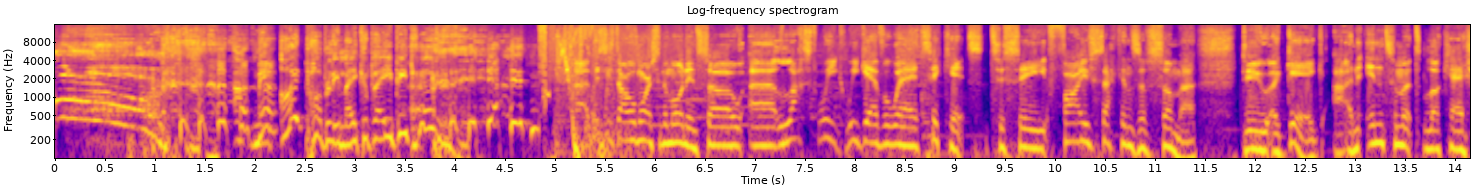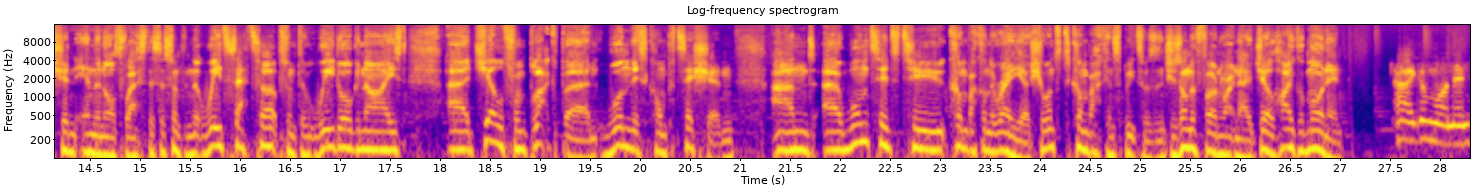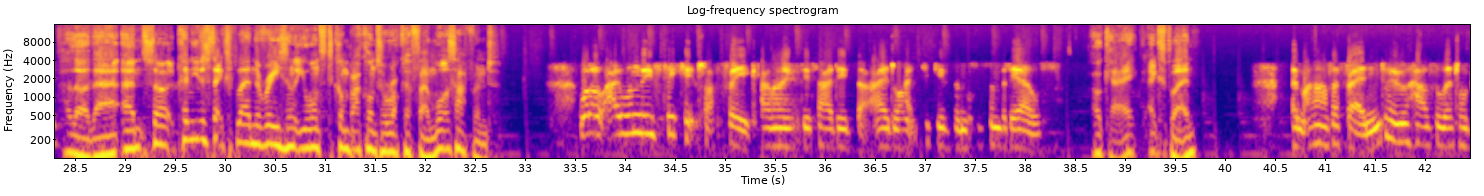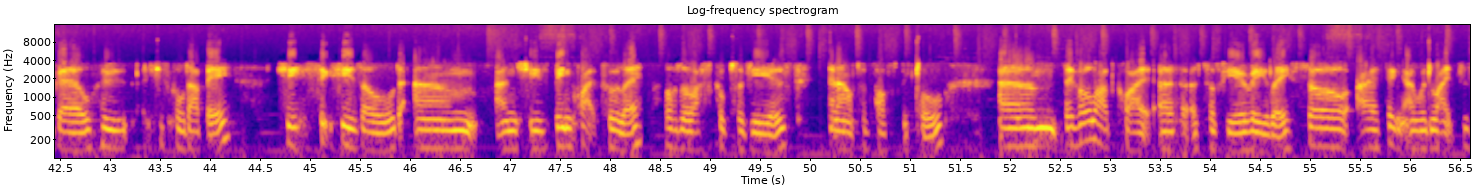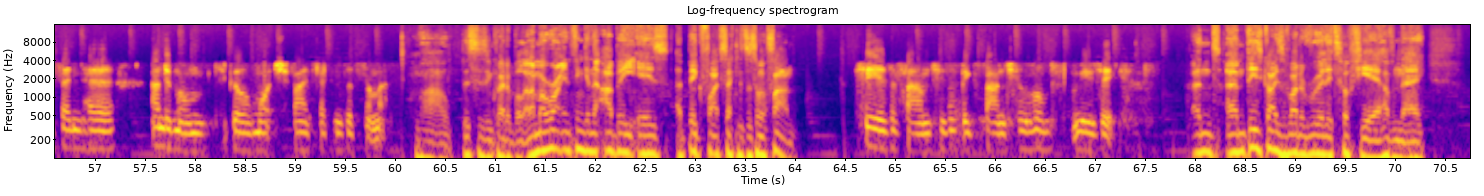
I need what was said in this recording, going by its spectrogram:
At me, I'd probably make a baby too. Uh, this is Darryl Morris in the morning. So uh, last week we gave away tickets to see Five Seconds of Summer do a gig at an intimate location in the northwest. This is something that we'd set up, something we'd organised. Uh, Jill from Blackburn won this competition and uh, wanted to come back on the radio. She wanted to come back and speak to us, and she's on the phone right now. Jill, hi, good morning. Hi, good morning. Hello there. Um, so can you just explain the reason that you wanted to come back onto Rock FM? What's happened? Well, I won these tickets last week and I decided that I'd like to give them to somebody else. Okay, explain. Um, I have a friend who has a little girl who she's called Abby. She's six years old um, and she's been quite poorly over the last couple of years and out of hospital. Um, they've all had quite a, a tough year, really. So I think I would like to send her and her mum to go and watch Five Seconds of Summer. Wow, this is incredible. And am I right in thinking that Abby is a big Five Seconds of Summer fan? She is a fan. She's a big fan. She loves music. And um, these guys have had a really tough year, haven't they?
